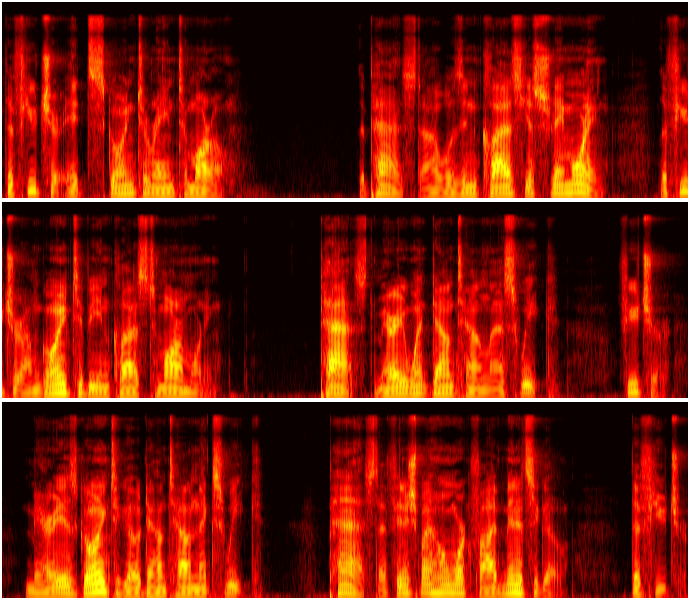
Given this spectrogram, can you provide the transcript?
The future it's going to rain tomorrow. The past I was in class yesterday morning. The future I'm going to be in class tomorrow morning. Past Mary went downtown last week. Future Mary is going to go downtown next week. Past I finished my homework five minutes ago the future.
